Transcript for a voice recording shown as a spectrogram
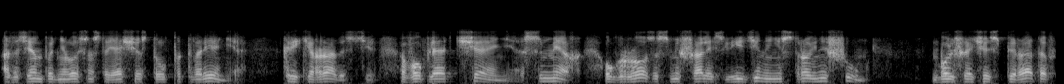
А затем поднялось настоящее столпотворение. Крики радости, вопли отчаяния, смех, угрозы смешались в единый нестройный шум. Большая часть пиратов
